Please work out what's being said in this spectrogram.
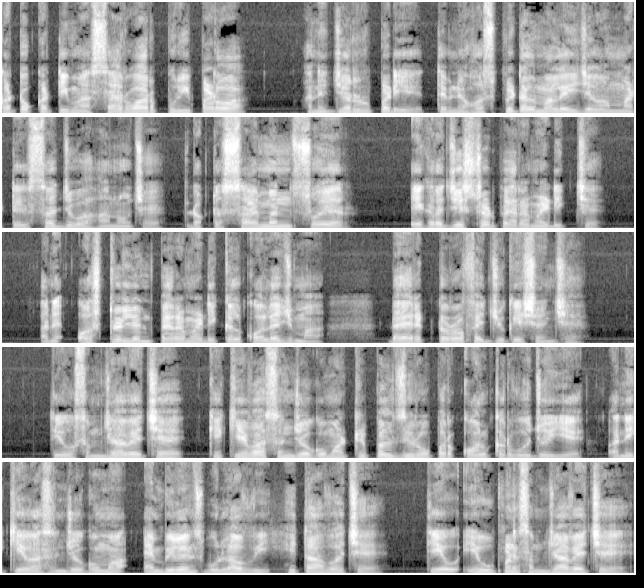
કટોકટીમાં સારવાર પૂરી પાડવા અને જરૂર પડીએ તેમને હોસ્પિટલમાં લઈ જવા માટે સજ્જ વાહનો છે. ડૉક્ટર સાયમન સોયર એક રજિસ્ટર્ડ પેરામેડિક છે અને ઓસ્ટ્રેલિયન પેરામેડિકલ કોલેજમાં ડાયરેક્ટર ઓફ એજ્યુકેશન છે. તેઓ સમજાવે છે કે કેવા સંજોગોમાં ટ્રિપલ ઝીરો પર કોલ કરવો જોઈએ અને કેવા સંજોગોમાં એમ્બ્યુલન્સ બોલાવવી હિતાવહ છે. તેઓ એવું પણ સમજાવે છે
